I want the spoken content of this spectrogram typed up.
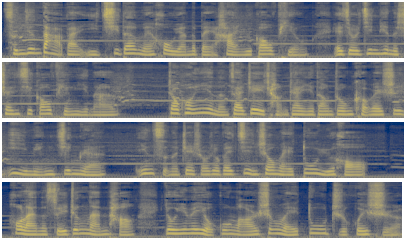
曾经大败以契丹为后援的北汉于高平，也就是今天的山西高平以南。赵匡胤呢，在这一场战役当中可谓是一鸣惊人，因此呢，这时候就被晋升为都虞侯。后来呢，随征南唐，又因为有功劳而升为都指挥使。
